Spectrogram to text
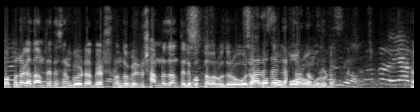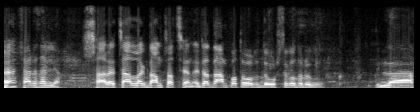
কত টাকা দাম চাইতেছেন গরুটা? বেশ সুন্দর করে একটু সামনে যান তাহলে বুঝতে পারব যে ওটা কত বড় টাকা দাম গরুটা। হ্যাঁ? সাড়ে চার লাখ। সাড়ে চার লাখ দাম চাচ্ছেন। এটা দাম কত উঠছে কতটুকু? তিন লাখ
